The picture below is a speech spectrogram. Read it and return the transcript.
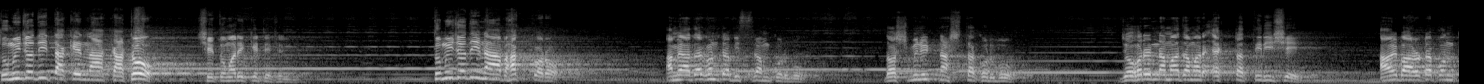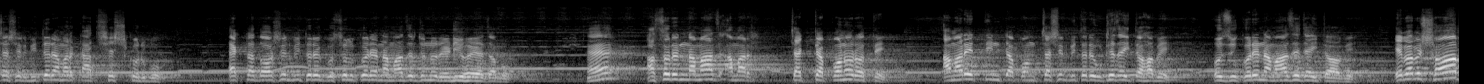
তুমি যদি তাকে না কাটো, সে তোমারই কেটে ফেলবে। তুমি যদি না ভাগ করো আমি আধা ঘণ্টা বিশ্রাম করব, দশ মিনিট নাস্তা করব। জোহরের নামাজ আমার একটা তিরিশে, আমি বারোটা পঞ্চাশের ভিতরে আমার কাজ শেষ করব। একটা দশের ভিতরে গোসল করে নামাজের জন্য রেডি হয়ে যাব। হ্যাঁ? আসরের নামাজ আমার চারটা পনেরোতে, আমার এই তিনটা পঞ্চাশের ভিতরে উঠে যাইতে হবে, অজু করে নামাজে যাইতে হবে। এভাবে সব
